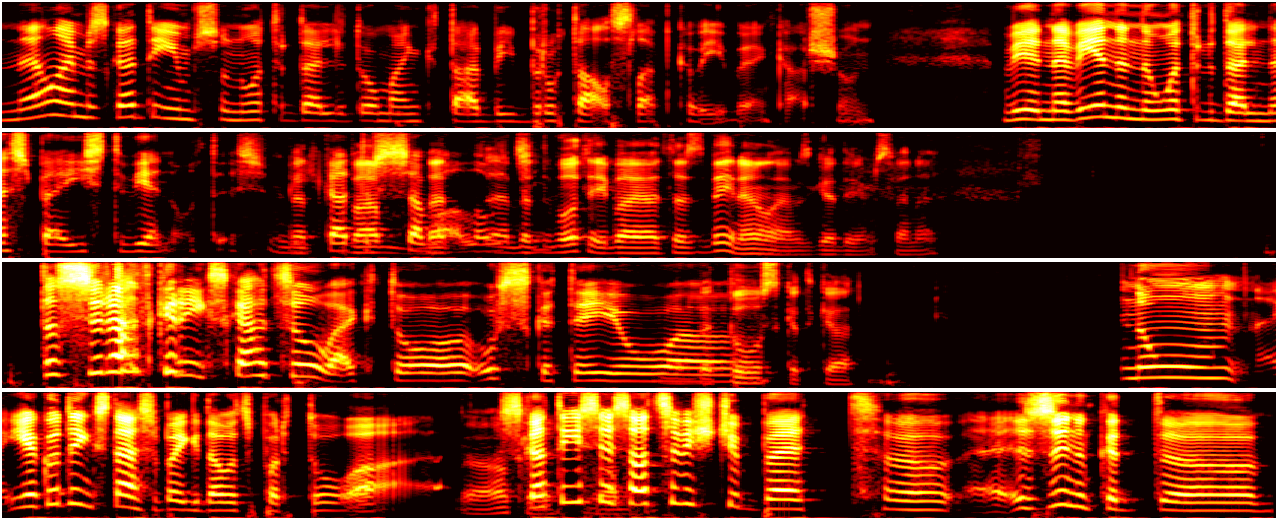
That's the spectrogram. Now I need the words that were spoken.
nelaimes gadījums, un otra daļa domāja, ka tā bija brutāla slepkavība vienkārši. Un, Vien, neviena no otru daļu nespēja īsti vienoties. Bet, katrs savā lauciņā. bet būtībā jau tas bija nelaimes gadījums, vai ne? Tas ir atkarīgs no kā cilvēki to uzskatīja. Jo, Bet tu uzskati, ka. Nu, ja godīgi, neesmu baigi daudz par to Jā, okay, ok, skatīsies labi. atsevišķi, bet uh, es zinu, ka uh,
